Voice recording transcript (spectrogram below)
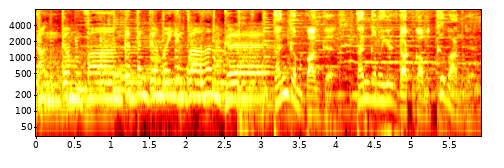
தங்கம் வாங்க தங்கமயில் வாங்க. தங்கம் வாங்க தங்கமயில் டாட் காமுக்கு வாங்க.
